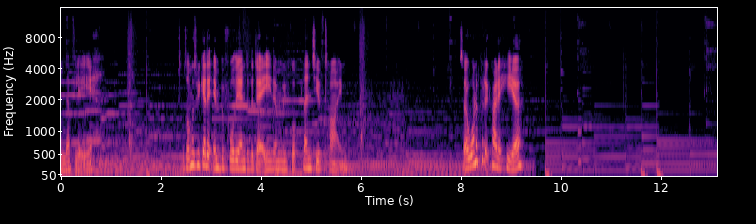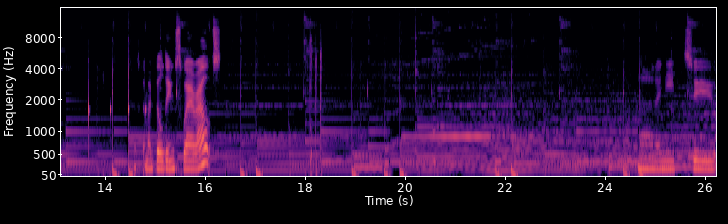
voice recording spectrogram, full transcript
Lovely. As long as we get it in before the end of the day, then we've got plenty of time. So I want to put it kind of here. Let's get my building square out. And I need to...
